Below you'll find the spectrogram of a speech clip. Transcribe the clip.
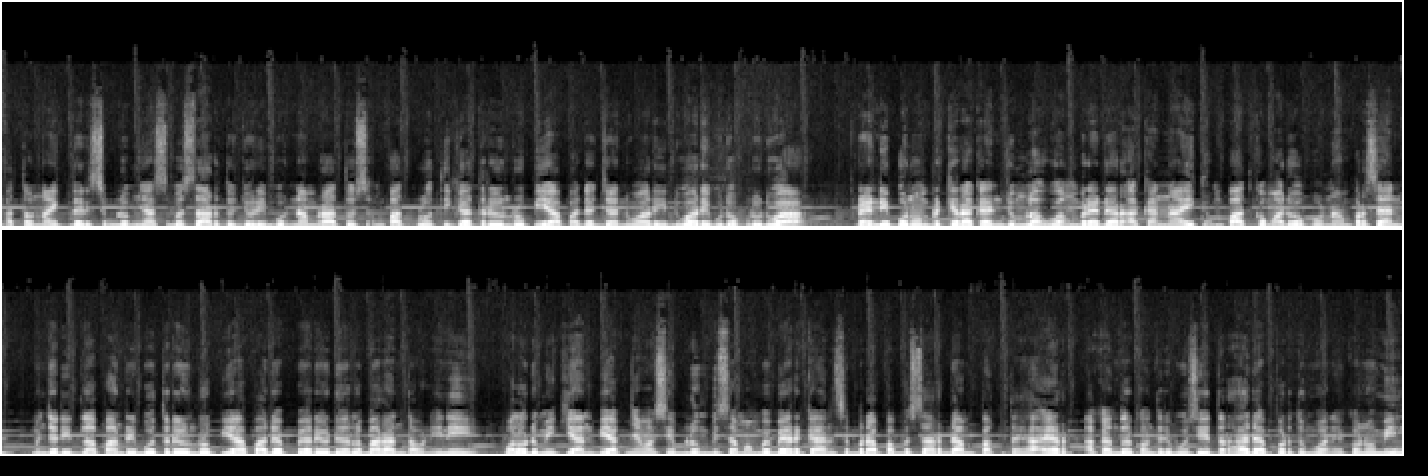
atau naik dari sebelumnya sebesar 7.643 triliun rupiah pada Januari 2022. Randy pun memperkirakan jumlah uang beredar akan naik 4,26 persen menjadi 8.000 triliun rupiah pada periode lebaran tahun ini. Walau demikian, pihaknya masih belum bisa membeberkan seberapa besar dampak THR akan berkontribusi terhadap pertumbuhan ekonomi,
